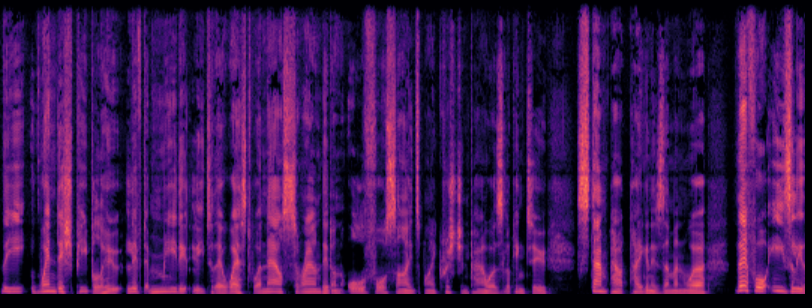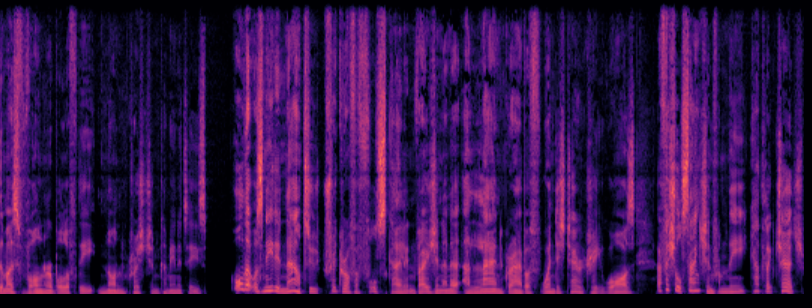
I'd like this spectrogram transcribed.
the Wendish people who lived immediately to their west were now surrounded on all four sides by Christian powers looking to stamp out paganism and were therefore easily the most vulnerable of the non Christian communities. All that was needed now to trigger off a full scale invasion and a, a, land grab of Wendish territory was official sanction from the Catholic Church.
